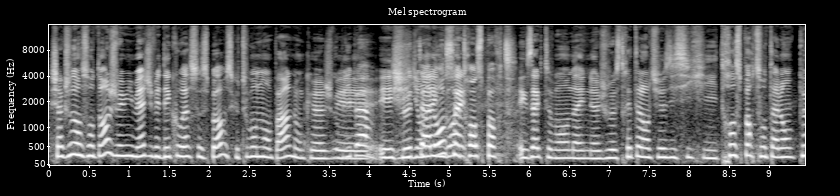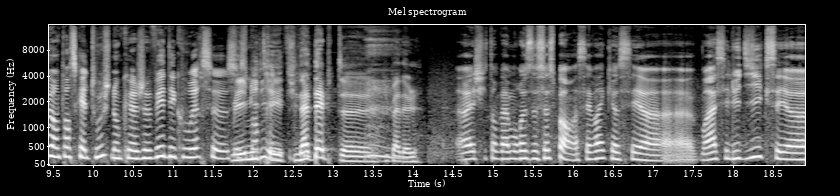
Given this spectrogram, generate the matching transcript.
chaque chose en son temps je vais m'y mettre je vais découvrir ce sport parce que tout le monde m'en parle donc euh, je vais pas, et le talent se transporte. Exactement on a une joueuse très talentueuse ici qui transporte son talent peu importe ce qu'elle touche donc je vais découvrir ce, ce mais sport Émilie est une adepte du paddle je suis tombée amoureuse de ce sport. Hein. C'est vrai que c'est euh, c'est ludique. C'est euh,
